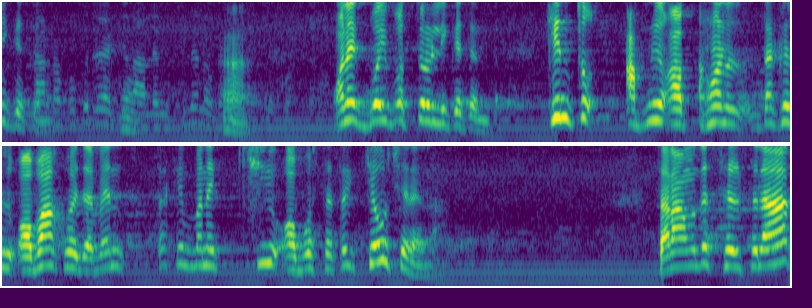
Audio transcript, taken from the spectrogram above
লিখেছেন। হ্যাঁ। অনেক বইপত্র লিখেছেন। কিন্তু আপনি আমার তাকে অবাক হয়ে যাবেন, তাকে মানে কি অবস্থা, তাকে কেউ চেনে না। তারা আমাদের সিলসিলার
